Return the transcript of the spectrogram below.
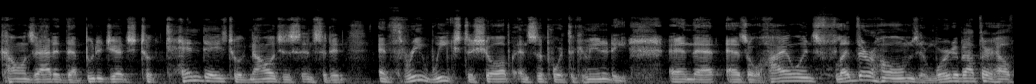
Collins added that Buttigieg took 10 days to acknowledge this incident and three weeks to show up and support the community, and that as Ohioans fled their homes and worried about their health,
